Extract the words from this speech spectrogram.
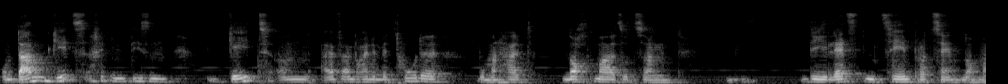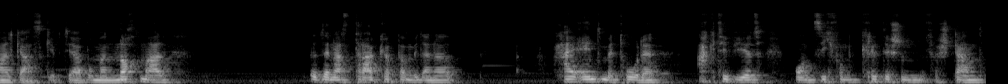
Und darum geht es in diesem Gate, um, einfach, einfach eine Methode, wo man halt nochmal sozusagen die letzten 10% nochmal Gas gibt, ja, wo man nochmal den Astralkörper mit einer High-End-Methode aktiviert und sich vom kritischen Verstand,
